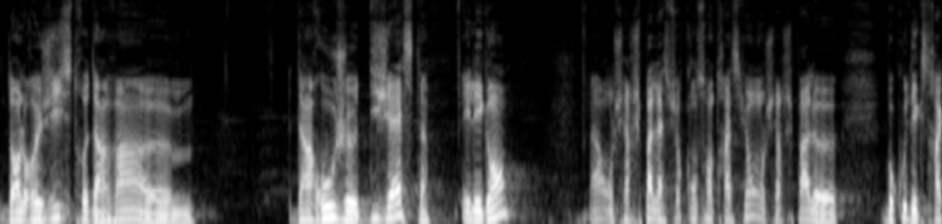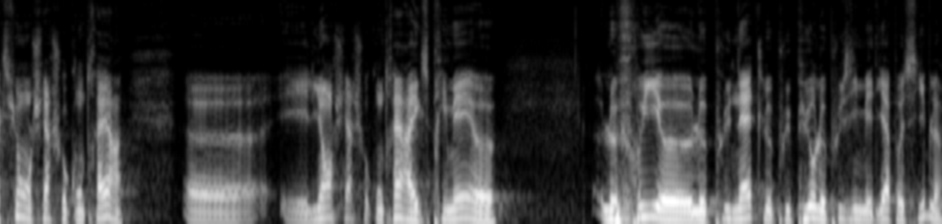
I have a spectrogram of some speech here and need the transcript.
dans le registre d'un vin, euh, d'un rouge digeste, élégant. on ne cherche pas la surconcentration, on ne cherche pas beaucoup d'extraction, on cherche au contraire, et Elian cherche au contraire à exprimer le fruit euh, le plus net, le plus pur, le plus immédiat possible,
